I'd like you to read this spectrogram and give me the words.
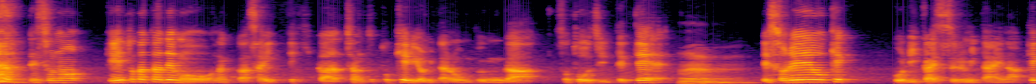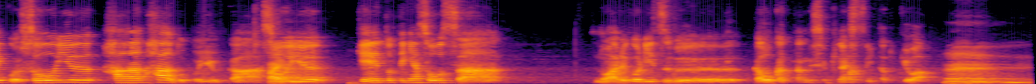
でそのゲート型でもなんか最適化ちゃんと解けるよみたいな論文がその当時出てうんでそれを結構理解するみたいな結構そういうハハードというかそういうゲート的な操作のアルゴリズムが多かったんですよ木梨ついた時は。うん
